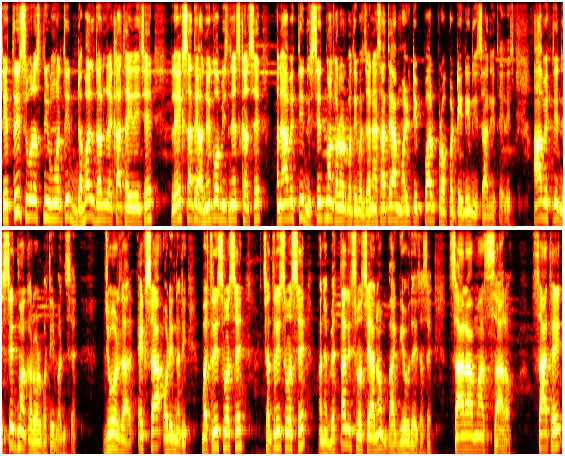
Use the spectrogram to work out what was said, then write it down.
તેત્રીસ વર્ષની ઉંમરથી ડબલ ધનરેખા થઈ રહી છે. એટલે એક સાથે અનેકો બિઝનેસ કરશે અને આ વ્યક્તિ નિશ્ચિતમાં કરોડપતિ બનશે અને સાથે આ મલ્ટીપલ પ્રોપર્ટીની નિશાની થઈ રહી છે. આ વ્યક્તિ નિશ્ચિતમાં કરોડપતિ બનશે. જોરદાર એક્સ્ટ્રા ઓર્ડિનરી બત્રીસ વર્ષે, છત્રીસ વર્ષે અને બેતાલીસ વર્ષે આનો ભાગ્ય ઉદય થશે. સારામાં સારો. સાથે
